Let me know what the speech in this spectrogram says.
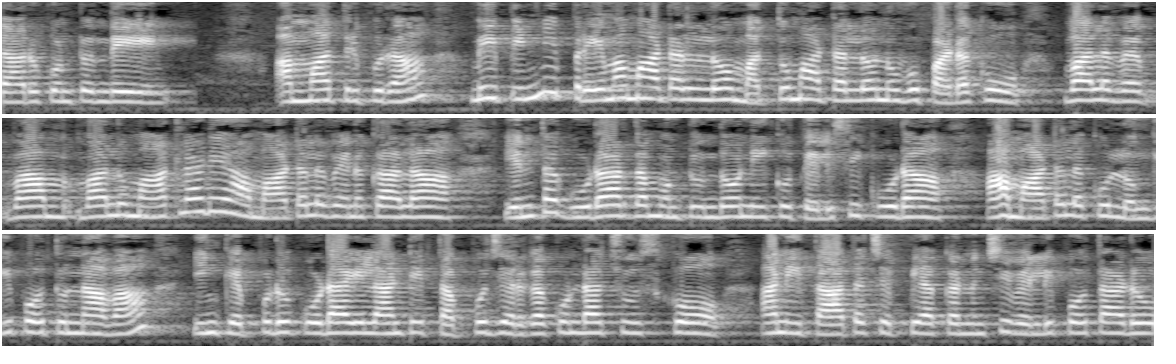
జారుకుంటుంది. అమ్మా త్రిపుర మీ పిన్ని ప్రేమ మాటలలో మత్తు మాటల్లో నువ్వు పడకు. వాళ్ళ వాళ్ళు మాట్లాడే ఆ మాటల వెనుకాల ఎంత గూఢార్థం ఉంటుందో నీకు తెలిసి కూడా ఆ మాటలకు లొంగిపోతున్నావా? ఇంకెప్పుడు కూడా ఇలాంటి తప్పు జరగకుండా చూసుకో అని తాత చెప్పి అక్కడి నుంచి వెళ్ళిపోతాడు.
